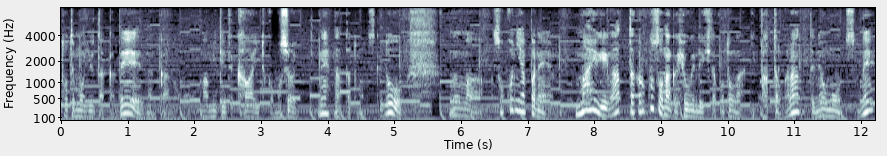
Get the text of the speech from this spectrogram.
とても豊かで、なんかあの、まあ、見てて可愛いとか面白いってね、なったと思うんですけど、まあ、そこにやっぱね、眉毛があったからこそなんか表現できたことがいっぱいあったのかなってね、思うんですよね。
